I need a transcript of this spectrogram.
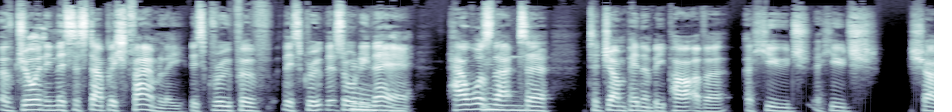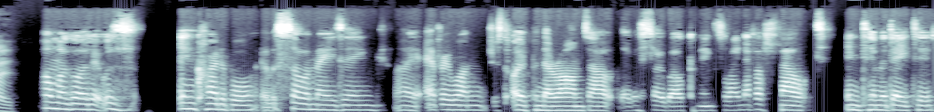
of joining this established family, this group of this group that's already mm. there. How was mm. that to to jump in and be part of a a huge a huge show? Oh my god, it was incredible. It was so amazing. Like everyone just opened their arms out. They were so welcoming. So I never felt intimidated.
